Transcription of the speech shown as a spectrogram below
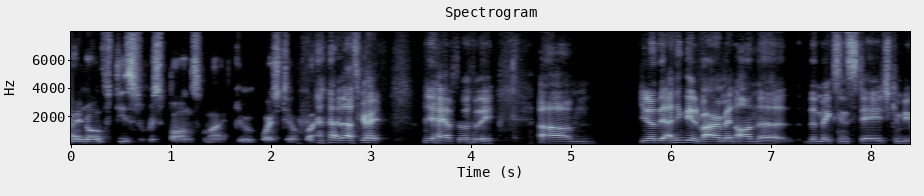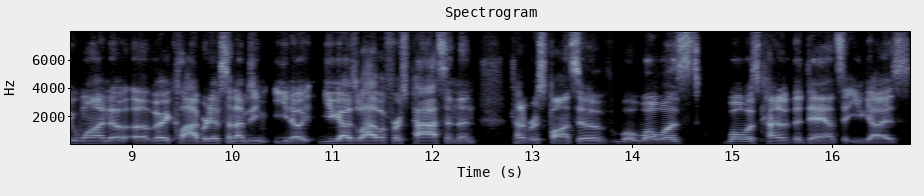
I don't know if this responds my your question. But that's great. Yeah, absolutely. Um, you know, the, I think the environment on the the mixing stage can be one a, a, very collaborative. Sometimes you you know you guys will have a first pass and then kind of responsive. What was what was kind of the dance that you guys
